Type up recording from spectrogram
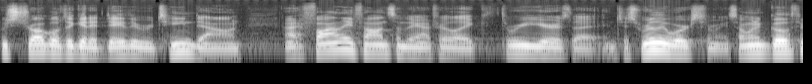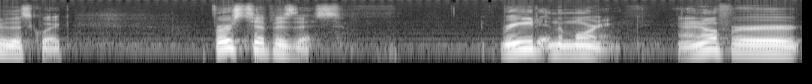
who struggle to get a daily routine down. And I finally found something after like three years that just really works for me. So, I'm going to go through this quick. First tip is this read in the morning. And I know for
